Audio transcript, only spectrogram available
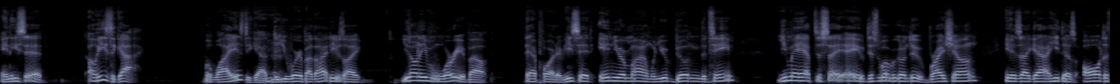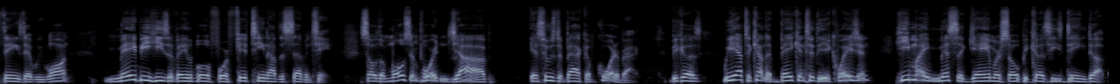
And he said, Oh, he's the guy. But why is the guy? Do you worry about the height? He was like, You don't even worry about that part of it. He said, In your mind, when you're building the team, you may have to say, hey, this is what we're going to do. Bryce Young is our guy. He does all the things that we want. Maybe he's available for 15 out of the 17. So the most important mm-hmm. job is who's the backup quarterback because we have to kind of bake into the equation. He might miss a game or so because he's dinged up,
